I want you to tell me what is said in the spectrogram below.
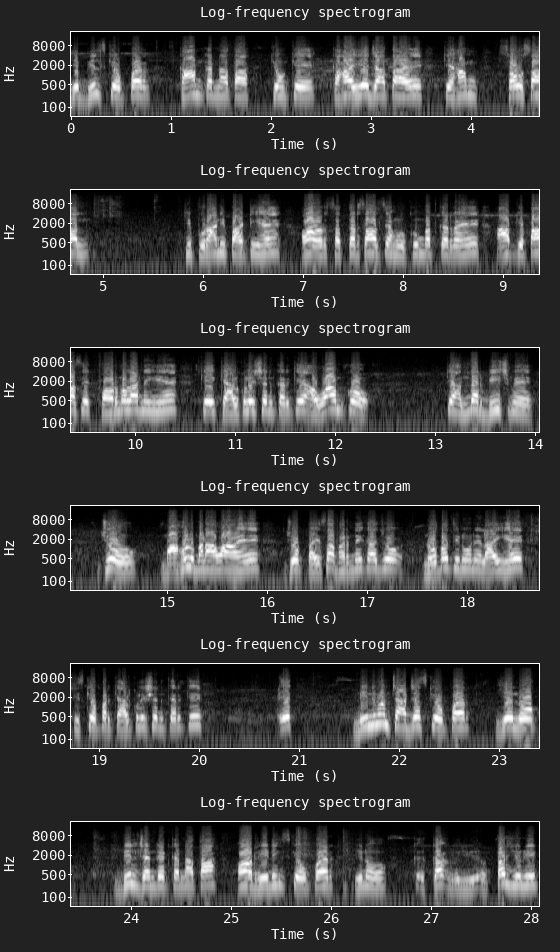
ये बिल्स के ऊपर काम करना था, क्योंकि कहा यह जाता है कि हम सौ साल की पुरानी पार्टी है और सत्तर साल से हम हुकूमत कर रहे हैं। आपके पास एक फार्मूला नहीं है कि कैलकुलेशन करके आवाम को के अंदर बीच में जो माहौल बना हुआ है, जो पैसा भरने का जो नौबत इन्होंने लाई है, इसके ऊपर कैलकुलेशन करके एक मिनिमम चार्जेस के ऊपर ये लोग बिल जनरेट करना था और रीडिंग्स के ऊपर you know per unit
